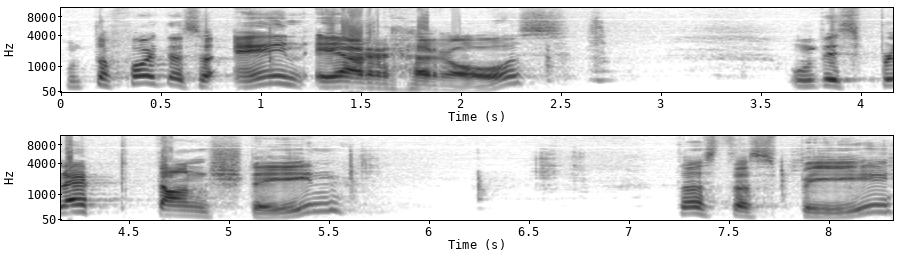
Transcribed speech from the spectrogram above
Und da fällt also ein R heraus und es bleibt dann stehen, dass das B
